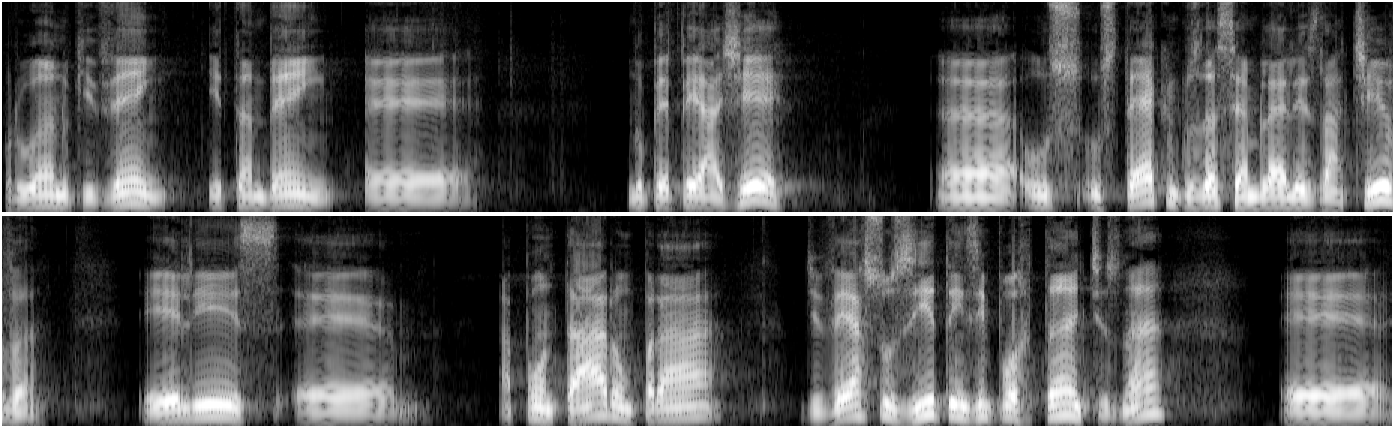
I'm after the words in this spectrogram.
para o ano que vem e também é, no PPAG, é, os, os, técnicos da Assembleia Legislativa eles é, apontaram para diversos itens importantes, né? É,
